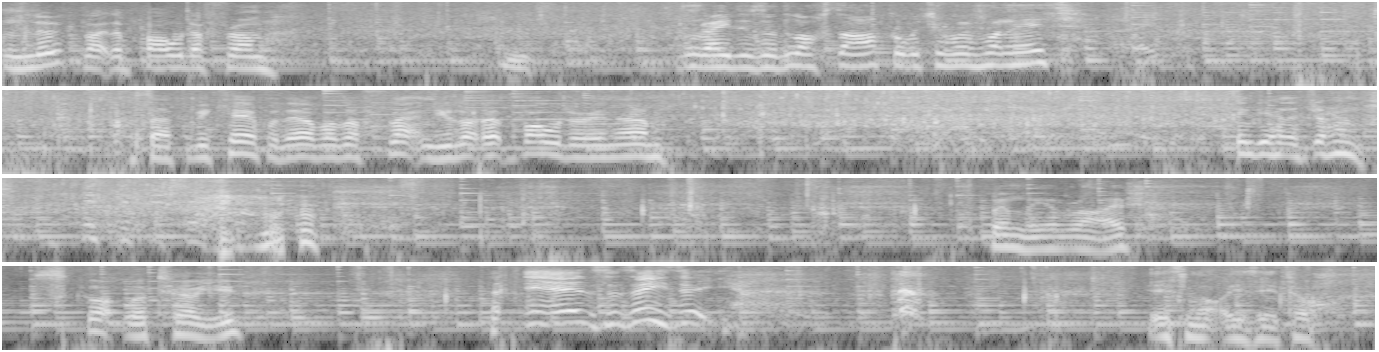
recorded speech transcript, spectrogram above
Was a loop like the boulder from Raiders of the Lost Ark or whichever one it is. So I have to be careful there, otherwise I'll flatten you like that boulder in um, Indiana Jones. when we arrive, Scott will tell you that this is easy. it's not easy at all.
